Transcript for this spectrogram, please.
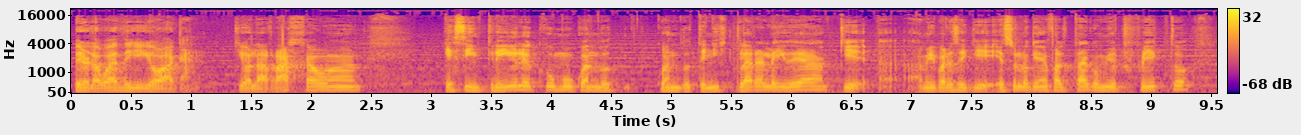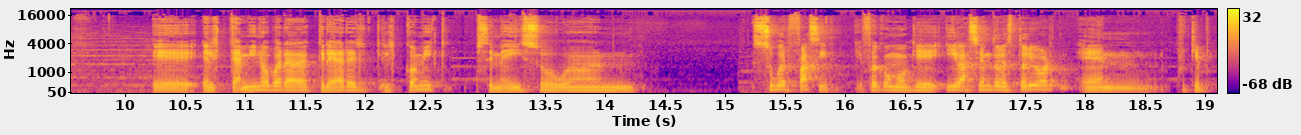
Pero la weá es de que quedó bacán. Quedó la raja, weón. Es increíble como cuando, cuando tenéis clara la idea, que a mí parece que eso es lo que me faltaba con mi otro proyecto. Eh, el camino para crear el, cómic se me hizo, weón, súper fácil. Fue como que iba haciendo el storyboard en. Porque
